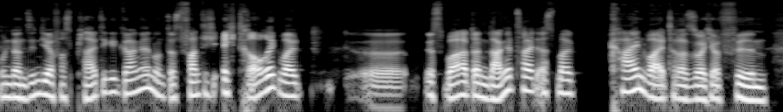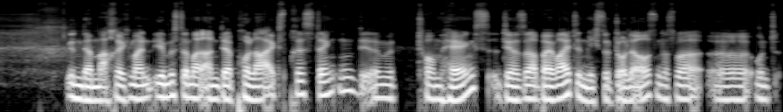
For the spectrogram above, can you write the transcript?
Und dann sind die ja fast pleite gegangen. Und das fand ich echt traurig, weil äh, es war dann lange Zeit erstmal kein weiterer solcher Film in der Mache. Ich meine, ihr müsst ja mal an der Polar Express denken, der, mit Tom Hanks. Der sah bei weitem nicht so dolle aus und das war äh, und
